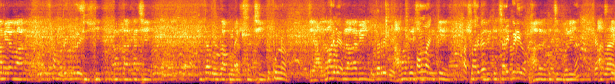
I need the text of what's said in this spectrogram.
আমি আমার কৃতজ্ঞতা প্রকাশ করছি কোন যে আল্লাহ? রাব্বুল আলামিন আমাদের? সকলকে? ভালো রেখেছেন হ্যাঁ? আজকে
